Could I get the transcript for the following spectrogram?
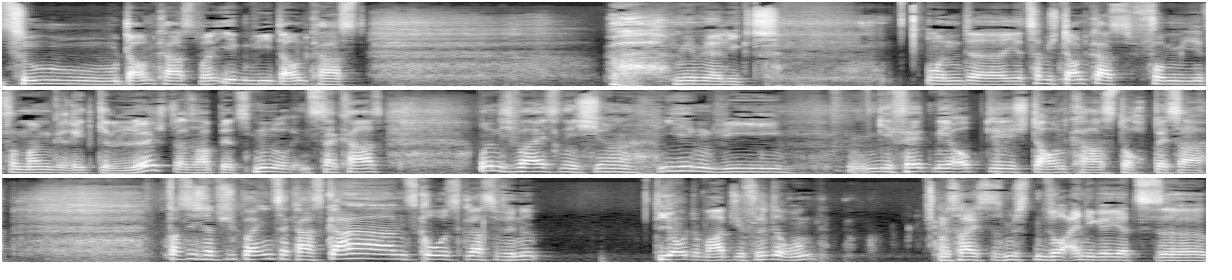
zu Downcast, weil irgendwie Downcast ja, mir mehr liegt. Und äh, jetzt habe ich Downcast von mir von meinem Gerät gelöscht, also habe jetzt nur noch Instacast und ich weiß nicht, äh, irgendwie gefällt mir optisch Downcast doch besser. Was ich natürlich bei Instacast ganz groß klasse finde, die automatische Flitterung. Das heißt, es müssten so einige jetzt äh,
